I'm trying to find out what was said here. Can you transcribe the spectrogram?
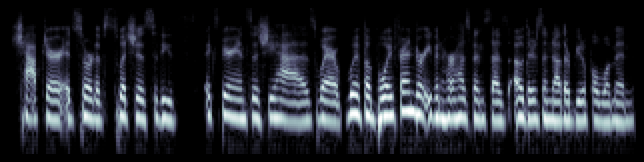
chapter, it sort of switches to these experiences she has where, if a boyfriend or even her husband says, Oh, there's another beautiful woman,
